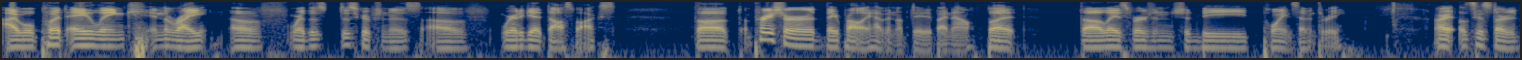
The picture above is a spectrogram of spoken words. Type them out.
I will put a link in the right of where this description is of where to get DOSBox. The I'm pretty sure they probably haven't updated by now, but the latest version should be 0.73. Alright, let's get started.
